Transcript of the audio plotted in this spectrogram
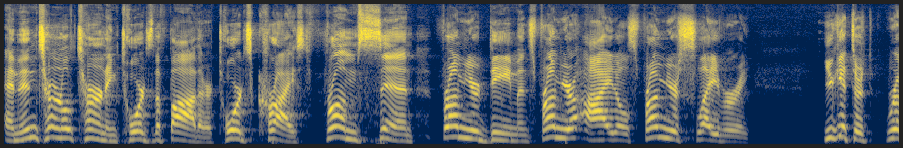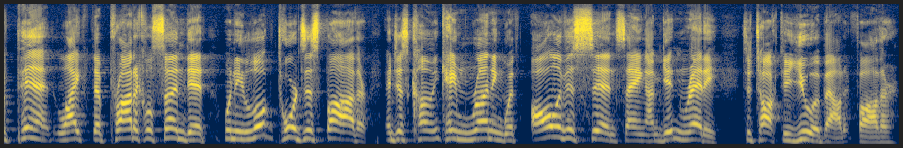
an internal turning towards the Father, towards Christ, from sin, from your demons, from your idols, from your slavery. You get to repent like the prodigal son did when he looked towards his father and just come, came running with all of his sin, saying, I'm getting ready to talk to you about it, Father.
